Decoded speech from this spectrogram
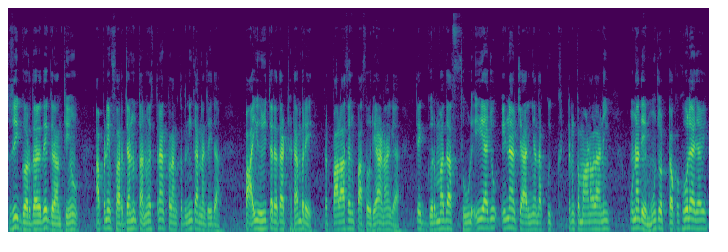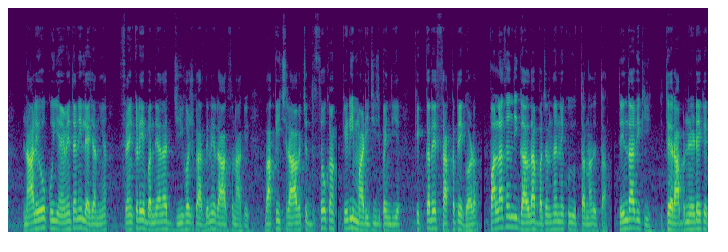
ਤੁਸੀਂ ਗੁਰਦੁਆਰੇ ਦੇ ਗ੍ਰੰਥੀ ਹੋ, ਆਪਣੇ ਫਰਜ਼ਾਂ ਨੂੰ ਤੁਹਾਨੂੰ ਇਸ ਤਰ੍ਹਾਂ ਕਲੰਕਿਤ ਨਹੀਂ ਕਰਨਾ ਚਾਹੀਦਾ। ਭਾਈ ਹੋਰੀ ਤਰ੍ਹਾਂ ਦਾ ਠਠੰਬਰੇ, ਪਰ ਪਾਲਾ ਸਿੰਘ ਪਾਸੋਂ ਰਿਆ ਨਾ ਗਿਆ। ਤੇ ਗੁਰਮਾ ਦਾ ਸੂਲ ਇਹ ਹੈ ਜੋ ਇਹਨਾਂ ਵਿਚਾਰੀਆਂ ਦਾ ਕੋਈ ਖੱਟਣ ਕਮਾਉਣ ਵਾਲਾ ਨਹੀਂ, ਉਹਨਾਂ ਦੇ ਮੂੰਹ ਚੋਂ ਟੁੱਕ ਖੋਲਿਆ ਜਾਵੇ। ਨਾਲੇ ਉਹ ਕੋਈ ਐਵੇਂ ਤਾਂ ਨਹੀਂ ਲੈ ਜਾਂਦੀਆਂ, ਸੈਂਕੜੇ ਬੰਦਿਆਂ ਦਾ ਜੀ ਖੁਸ਼ ਕਰਦੇ ਨੇ ਰਾਗ ਸੁਣਾ ਕੇ। ਬਾਕੀ ਸ਼ਰਾਬ ਵਿੱਚ ਦੱਸੋ ਕਾਂ ਕਿਹੜੀ ਮਾੜੀ ਚੀਜ਼ ਪੈਂਦੀ ਹੈ, ਕਿ ਕਦੇ ਸੱਕ ਤੇ ਗੁੜ। ਪਾਲਾ ਸਿੰਘ ਦੀ ਗੱਲ ਦਾ ਬਚਨ ਸਿੰਘ ਨੇ ਕੋਈ ਉੱਤਰ ਨਾ ਦਿੱਤਾ। ਦਿੰਦਾ ਵੀ ਕੀ, ਜਿੱਥੇ ਰੱਬ ਨੇੜੇ ਕਿ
